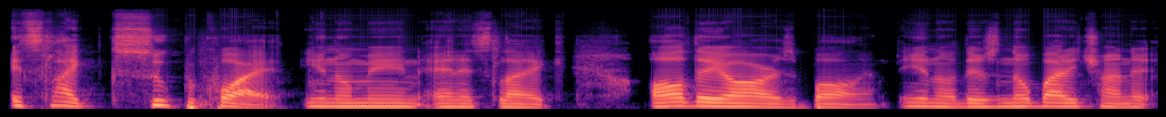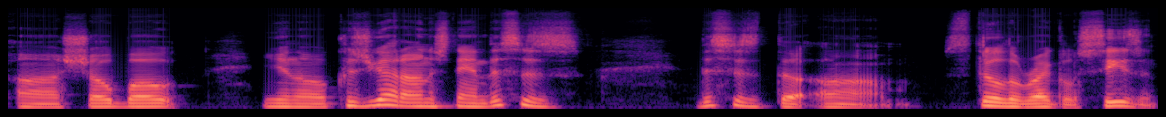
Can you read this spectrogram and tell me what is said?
it's like super quiet, you know what I mean? And it's like all they are is balling. You know, there's nobody trying to uh, showboat. You know, because you got to understand this is this is the um still the regular season,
